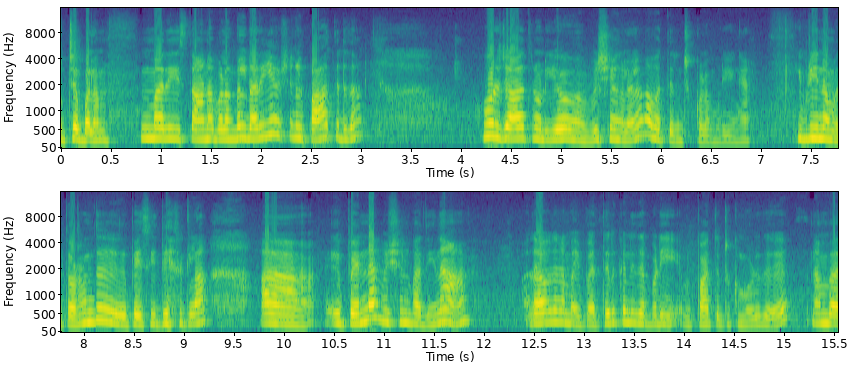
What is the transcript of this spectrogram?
உச்சபலம் இந்த மாதிரி ஸ்தான பலங்கள் நிறைய விஷயங்கள் பார்த்துட்டு தான் ஒரு ஜாதத்தினுடைய விஷயங்களெல்லாம் நம்ம தெரிஞ்சுக்கொள்ள முடியுங்க. இப்படி நம்ம தொடர்ந்து பேசிகிட்டே இருக்கலாம். இப்போ என்ன விஷயம்னு பார்த்தீங்கன்னா அதாவது நம்ம இப்போ திருக்கணிதப்படி பார்த்துட்டு இருக்கும் பொழுது நம்ம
